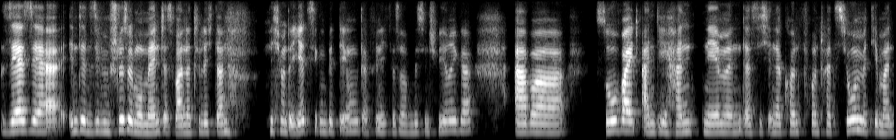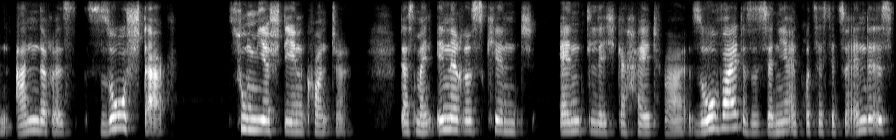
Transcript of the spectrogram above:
sehr, sehr intensiven Schlüsselmoment, das war natürlich dann nicht unter jetzigen Bedingungen, da finde ich das noch ein bisschen schwieriger, aber so weit an die Hand nehmen, dass ich in der Konfrontation mit jemand anderes so stark zu mir stehen konnte, dass mein inneres Kind endlich geheilt war. So weit, das ist ja nie ein Prozess, der zu Ende ist,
